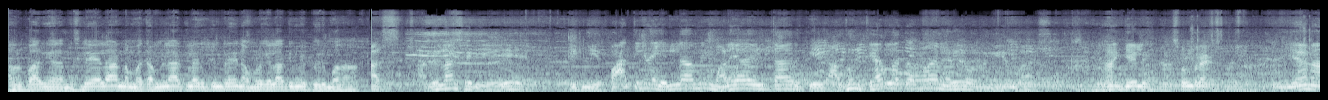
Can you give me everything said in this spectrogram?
அவர் பாருங்க அந்த சிலையெல்லாம் நம்ம தமிழ்நாட்டில் இருக்குன்றது நம்மளுக்கு எல்லாத்துக்குமே பெருமை தான். அதெல்லாம் சரி. இங்க பாத்தீங்கன்னா எல்லாமே மலையாள எழுத்தா இருக்கு. அதுவும் கேரளாக்காரங்களாம் நிறைய வராங்க. ஏன் பாஸ் கேளு நான் சொல்றேன். ஏன்னா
